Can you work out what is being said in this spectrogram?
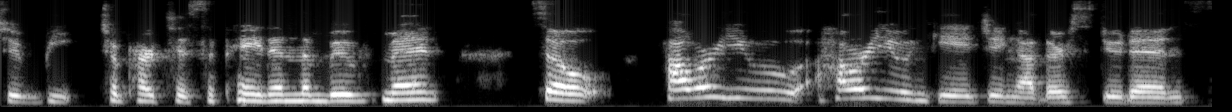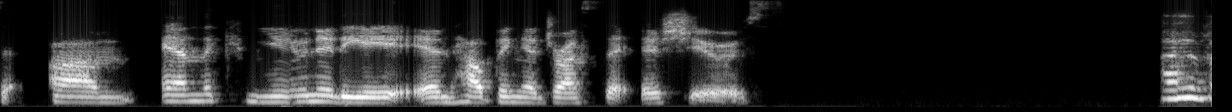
to be to participate in the movement. So how are you how are you engaging other students um, and the community in helping address the issues? I have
